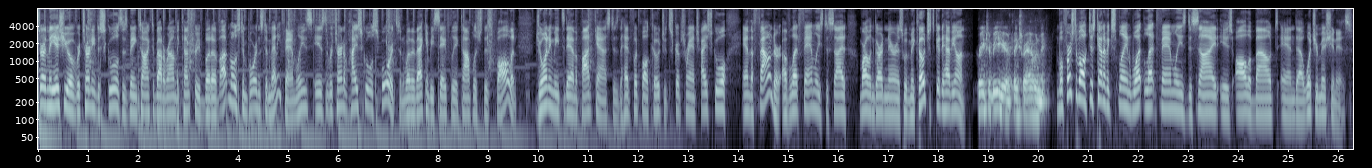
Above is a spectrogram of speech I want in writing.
Certainly, the issue of returning to schools is being talked about around the country, but of utmost importance to many families is the return of high school sports and whether that can be safely accomplished this fall. And joining me today on the podcast is the head football coach at Scripps Ranch High School and the founder of Let Families Decide. Marlon Gardenera is with me. Coach, it's good to have you on. Great to be here. Thanks for having me. Well, first of all, just kind of explain what Let Families Decide is all about and uh, what your mission is.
